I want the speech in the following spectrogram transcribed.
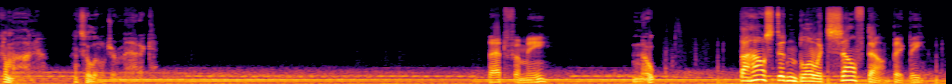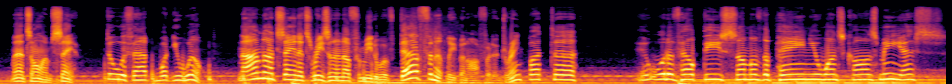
Come on, that's a little dramatic. That for me? Nope. The house didn't blow itself down, Bigby. That's all I'm saying. Do with that what you will. Now, I'm not saying it's reason enough for me to have definitely been offered a drink, but, uh, it would have helped ease some of the pain you once caused me, yes?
